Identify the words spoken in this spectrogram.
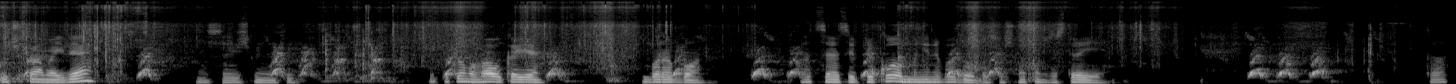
Пучками йде. Ось ячмінь. І потім гавкає барабан. Оце цей прикол мені не подобається, що там застряє. Так,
